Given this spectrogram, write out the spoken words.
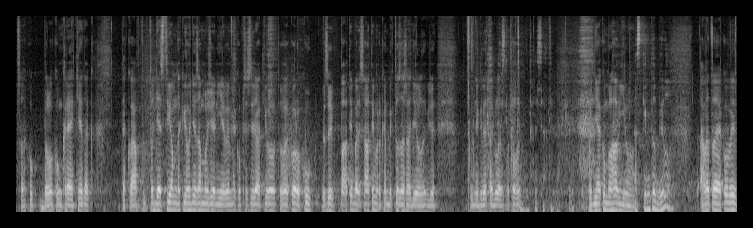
co jako bylo konkrétně, tak taková, to dětství mám taky hodně zamlžený, nevím, jako přesně do jakého toho jako roku, mezi 5. a 50. rokem bych to zařadil, takže jako někde takhle. Jako, hodně jako mlhavý, no. A s kým to bylo? Ale to jako by,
